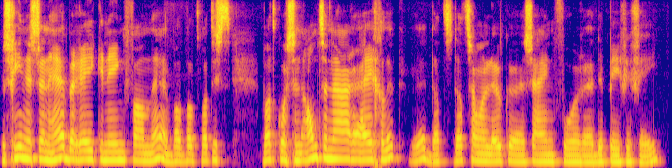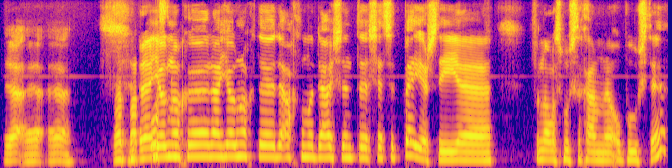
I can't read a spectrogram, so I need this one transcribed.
misschien is een herberekening van, hè, wat, wat, wat, is, wat kost een ambtenaar eigenlijk? Dat, dat zou een leuke zijn voor eh, de PVV. Ja, ja, ja. Wat, wat En dan had je ook nog, eh, dan had je ook nog de, de 800.000 eh, ZZP'ers die eh, van alles moesten gaan eh, ophoesten.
